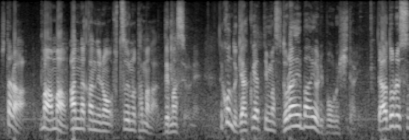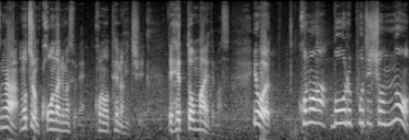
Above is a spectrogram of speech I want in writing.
したらまあまああんな感じの普通の球が出ますよね。で今度逆やってみます。ドライバーよりボール左。でアドレスがもちろんこうなりますよね。この手の位置。でヘッドを前出ます。要はこのボールポジションの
